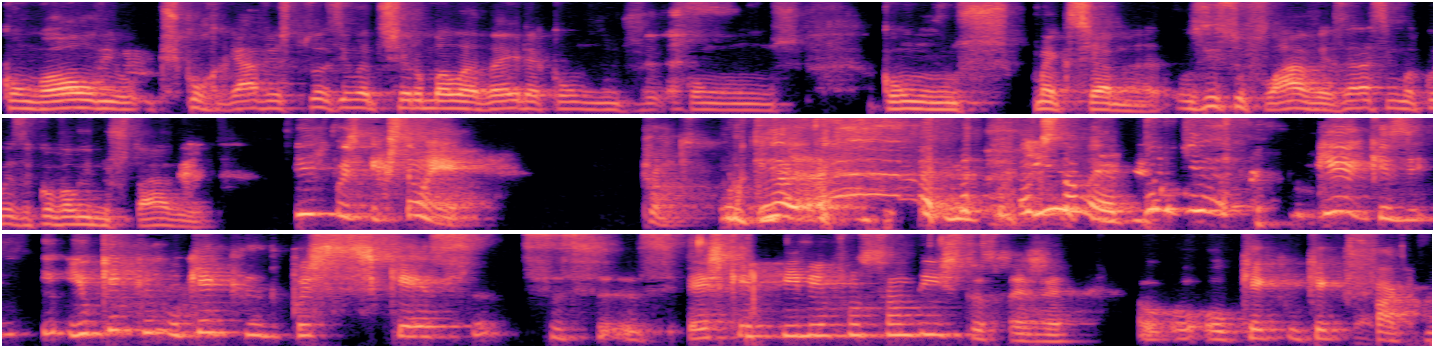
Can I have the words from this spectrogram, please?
com óleo que escorregava e as pessoas iam a descer uma ladeira com uns, com uns, com uns como é que se chama? Os insufláveis, era assim uma coisa que houve ali no estádio. E depois a questão é, pronto. Porquê? a questão é, porquê? porquê? Quer dizer, e, o, que é que, o que é que depois se esquece, se, se, se é esquecido em função disto, ou seja, o, o, que, é que, o que é que de facto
